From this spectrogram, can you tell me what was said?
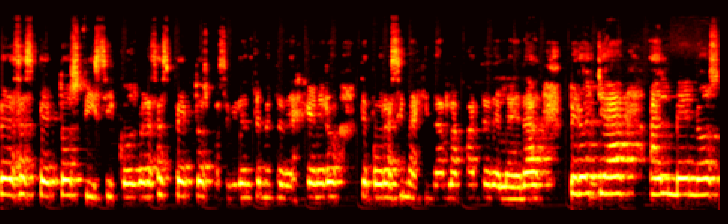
verás aspectos físicos, verás aspectos pues evidentemente de género, te podrás imaginar la parte de la edad, pero ya al menos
